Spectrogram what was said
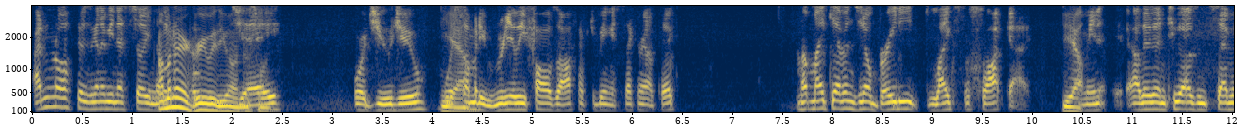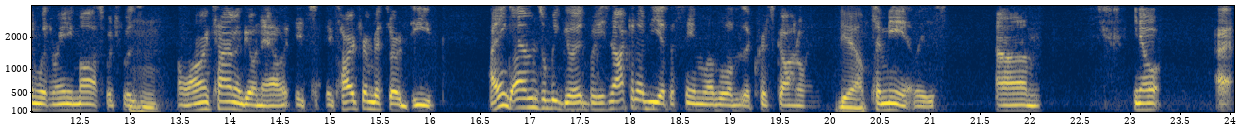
I don't know if there's going to be necessarily. I'm gonna agree with you on this one. Or Juju, where Yeah. somebody really falls off after being a second round pick. But Mike Evans, you know, Brady likes the slot guy. Yeah. I mean, other than 2007 with Randy Moss, which was Mhm. a long time ago now, it's it's hard for him to throw deep. I think Evans will be good, but he's not going to be at the same level as a Chris Godwin yeah. to me at least. Um, you know, I,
